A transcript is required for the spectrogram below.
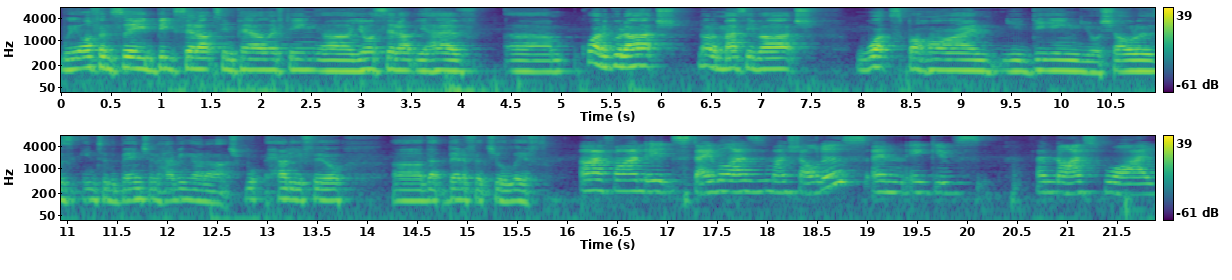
we often see big setups in powerlifting. Uh, your setup, you have um, quite a good arch, not a massive arch. What's behind you digging your shoulders into the bench and having that arch? How do you feel uh, that benefits your lift? I find it stabilizes my shoulders and it gives a nice wide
